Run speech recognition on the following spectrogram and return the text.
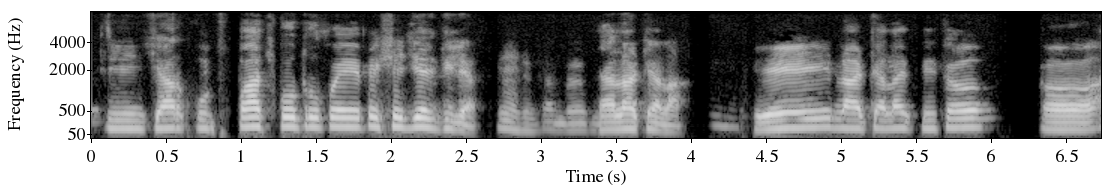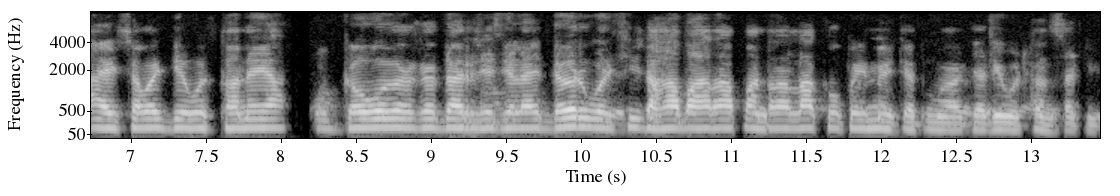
तीन चार कोट पाच कोटी रुपयापेक्षा जास्त दिल्या त्या लाट्याला. हे लाट्याला तिथं अ, आयसाबाई देवस्थान या कवर्ग दर्जा दिलाय. दरवर्षी दहा बारा पंधरा लाख रुपये मिळतात म- त्या देवस्थानासाठी.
